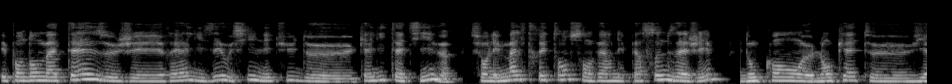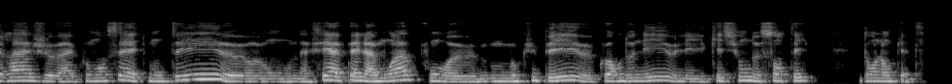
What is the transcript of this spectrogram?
et pendant ma thèse, j'ai réalisé aussi une étude euh, qualitative sur les maltraitances envers les personnes âgées. Donc quand euh, l'enquête euh, Virage a commencé à être montée, on a fait appel à moi pour m'occuper, coordonner les questions de santé dans l'enquête.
